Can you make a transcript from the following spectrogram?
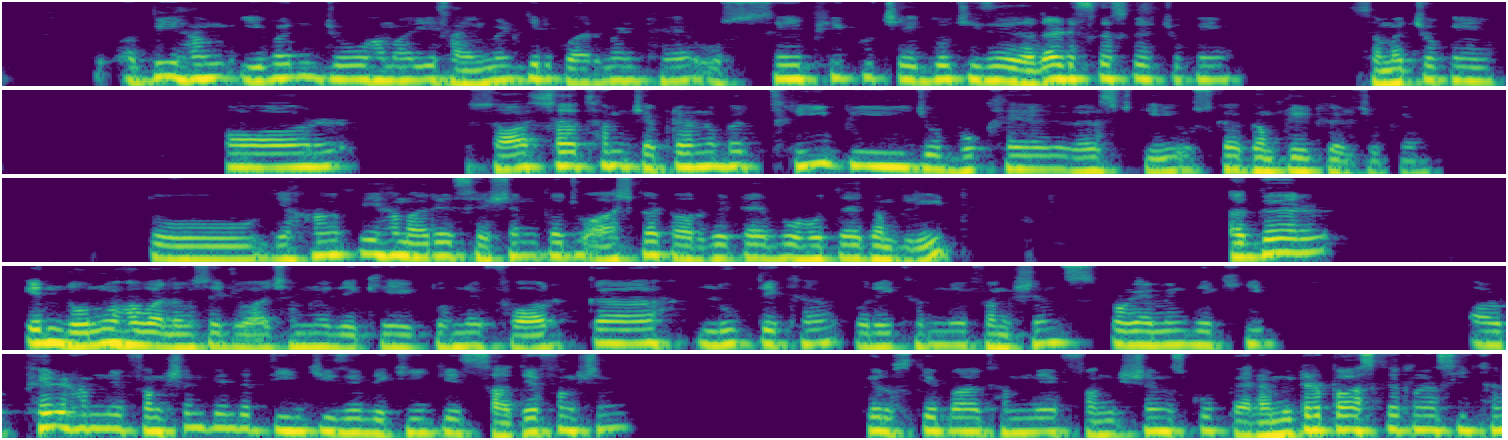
तो अभी हम इवन जो हमारी असाइनमेंट की रिक्वायरमेंट है, उससे भी कुछ एक दो चीज़ें ज़्यादा डिस्कस कर चुके हैं, समझ चुके हैं। और साथ साथ हम चैप्टर नंबर थ्री भी जो बुक है रेस्ट की, उसका कंप्लीट कर चुके हैं। तो यहाँ पे हमारे सेशन का जो आज का टारगेट है, वो होता है कंप्लीट अगर इन दोनों हवालों से जो आज हमने देखे, एक तो हमने फॉर का लूप देखा और एक हमने फ़ंक्शंस प्रोग्रामिंग देखी। और फिर हमने फ़ंक्शन के अंदर तीन चीज़ें देखी कि सादे फ़ंक्शन फिर उसके बाद हमने फ़ंक्शंस को पैरामीटर पास करना सीखा,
